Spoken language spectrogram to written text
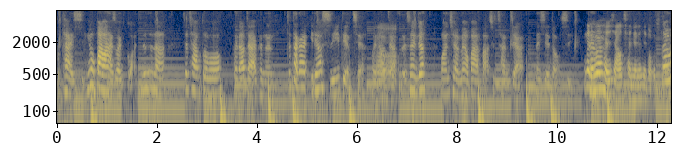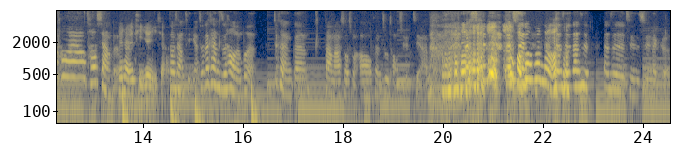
不太行，因为我爸妈还是会管，就是呢，就差不多回到家可能就大概一定要十一点前回到家之类，所以你就。完全没有办法去参加那些东西，那你会很想要参加那些东西？当然会啊，我超想的，很想去体验一下，都想体验。所以在看之后能不能，就可能跟爸妈说什么哦，可能住同学家，但是但是但是但是但是其实去那个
